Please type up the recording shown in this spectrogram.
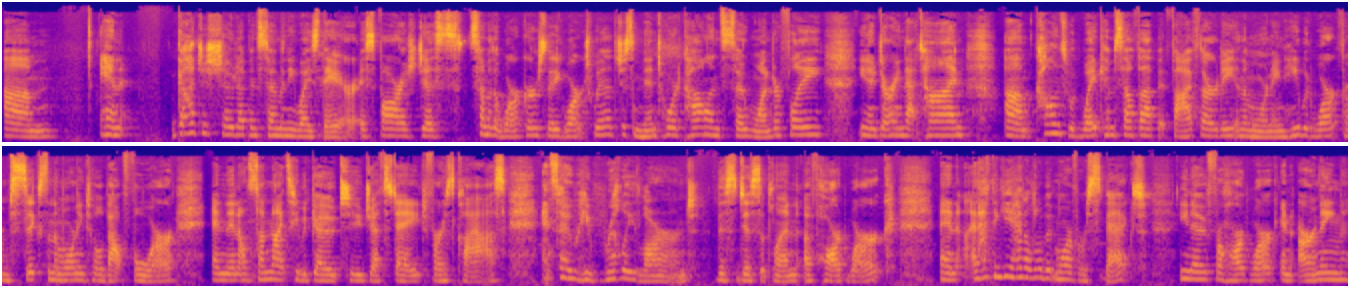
Um, and God just showed up in so many ways there, as far as just some of the workers that he worked with, just mentored Collins so wonderfully, you know, during that time. Um, Collins would wake himself up at 5.30 in the morning. He would work from 6 in the morning till about 4. And then on some nights he would go to Jeff State for his class. And so he really learned this discipline of hard work. And, and I think he had a little bit more of respect, you know, for hard work and earning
